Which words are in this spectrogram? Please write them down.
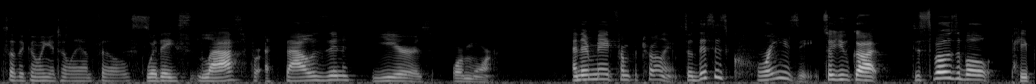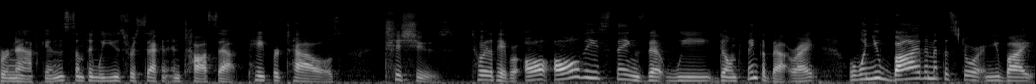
So they're going into landfills. where they last for a thousand years or more. And they're made from petroleum. So this is crazy. So you've got disposable paper napkins, something we use for a second and toss out, paper towels, tissues, toilet paper, all, all these things that we don't think about, right? Well, when you buy them at the store and you buy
